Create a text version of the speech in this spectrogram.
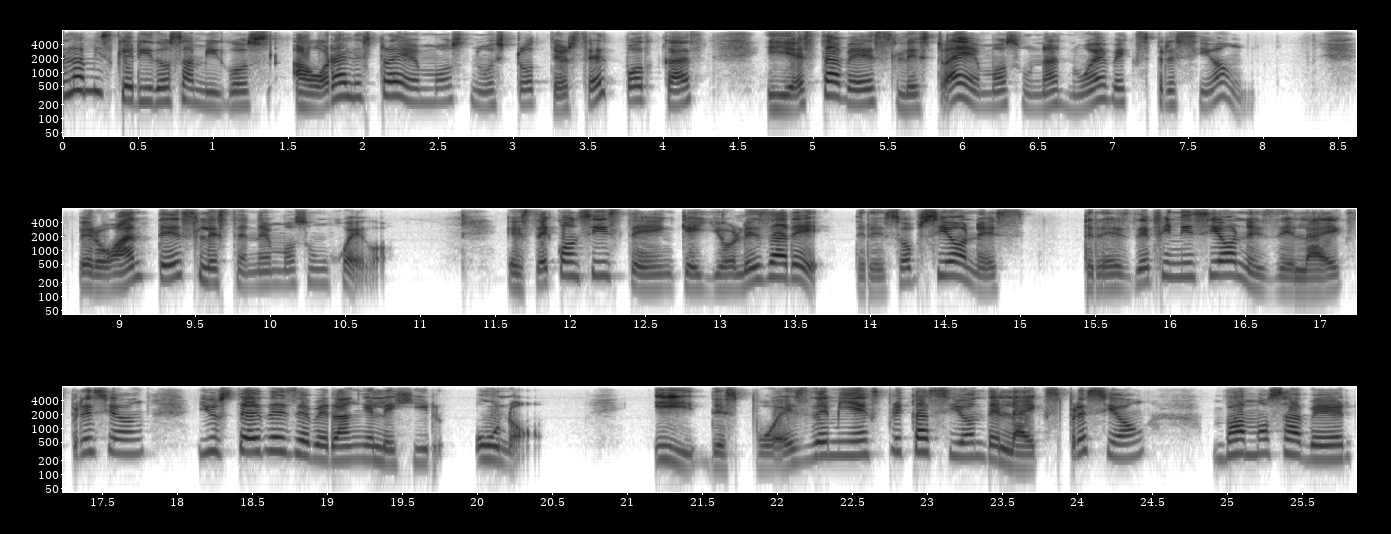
Hola mis queridos amigos, ahora les traemos nuestro tercer podcast y esta vez les traemos una nueva expresión. Pero antes les tenemos un juego. Este consiste en que yo les daré tres opciones, tres definiciones de la expresión y ustedes deberán elegir uno. Y después de mi explicación de la expresión, vamos a ver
